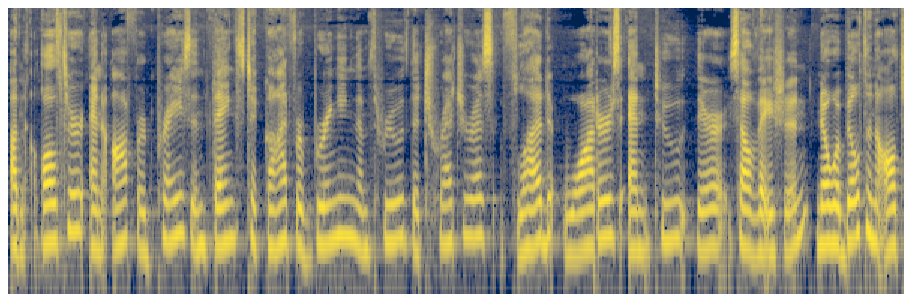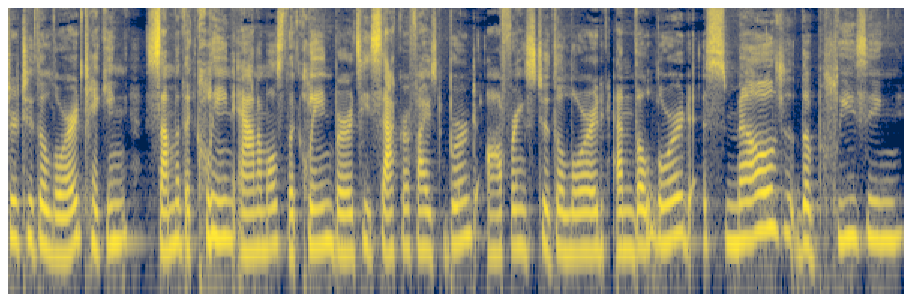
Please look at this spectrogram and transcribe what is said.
an altar, and offered praise and thanks to God for bringing them through the treacherous flood waters and to their salvation. Noah built an altar to the Lord, taking some of the clean animals, the clean birds. He sacrificed burnt offerings to the Lord, and the Lord smelled the pleasing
